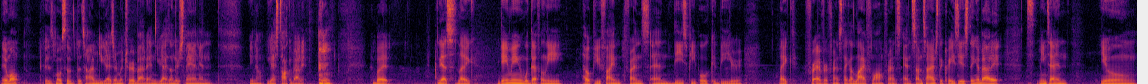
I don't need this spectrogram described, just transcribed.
it won't. Because most of the time, you guys are mature about it and you guys understand and, you know, you guys talk about it. but yes, like gaming would definitely help you find friends and these people could be your like forever friends, like a lifelong friends. And sometimes the craziest thing about it, minsan yung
